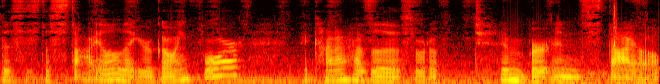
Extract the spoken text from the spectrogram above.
this is the style that you're going for. It kind of has a sort of Tim Burton style.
